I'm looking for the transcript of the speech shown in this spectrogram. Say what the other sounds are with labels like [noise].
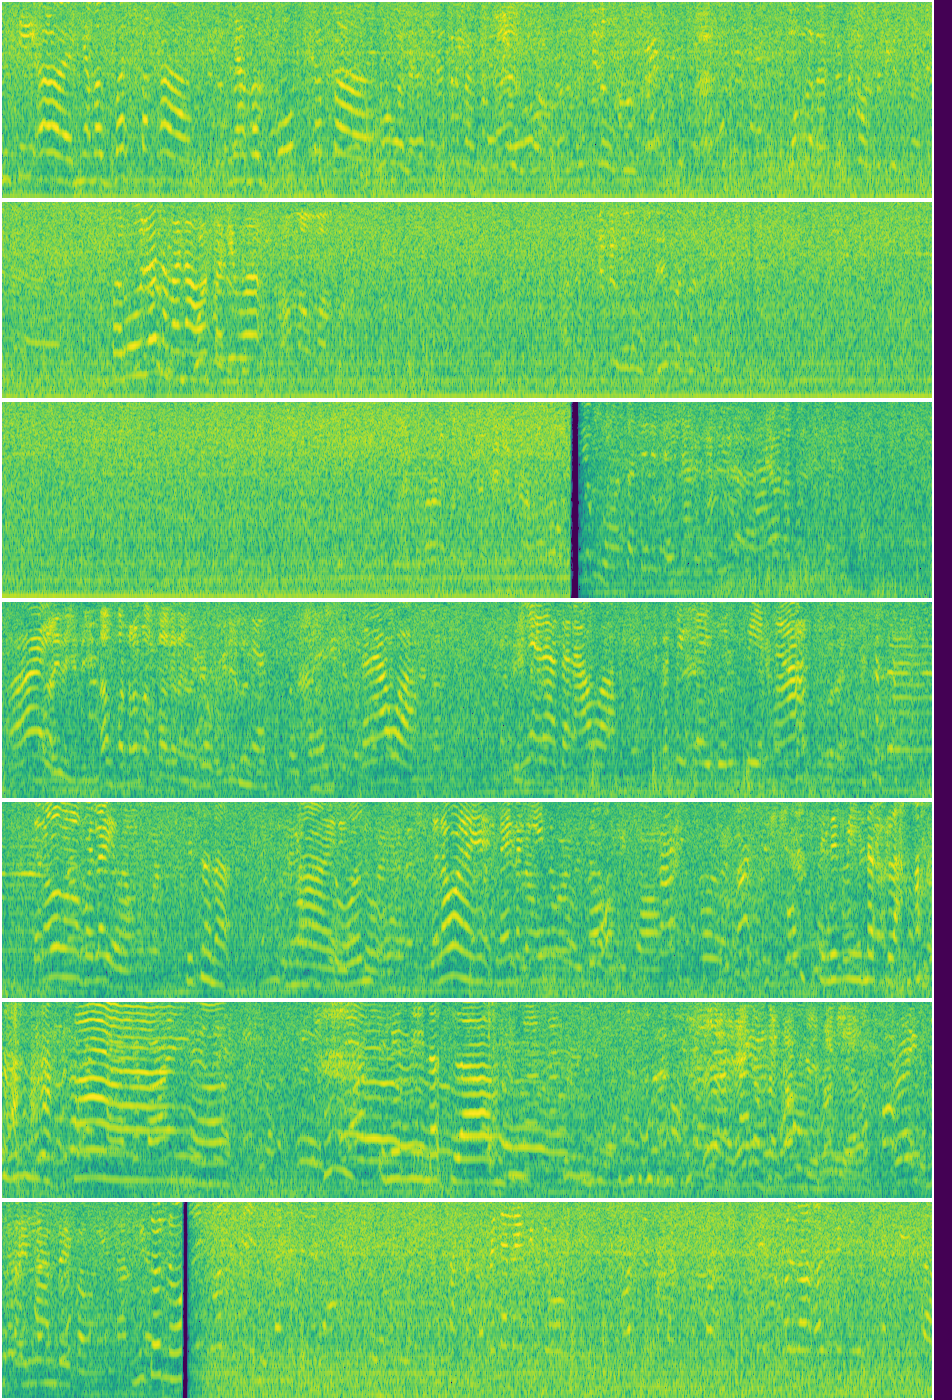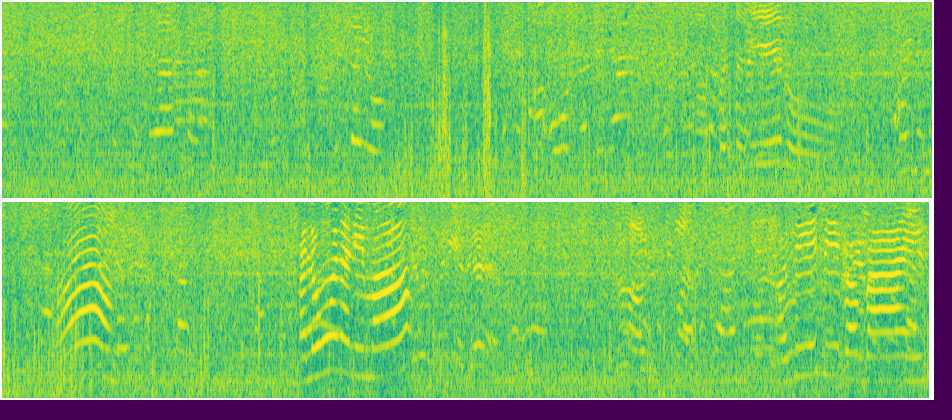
MTR, nya mag-bus pa ka, nya mag-boat ka pa. Parula naman ako taliwa. Ay, Niya si Pagkay. tanawa. Ganyan na, tanawa. Basig na idulpin, ha? [laughs] Tanawa mga balay, oh. Kisa na. Ay, Son. dito. Tanawa na, na nag-inom ko. Ito. [laughs] Pilipinas lang. [laughs] Hi. Pilipinas lang. Dito, no? Talungan, ani mo? Oh, sige, sige. Bye-bye.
